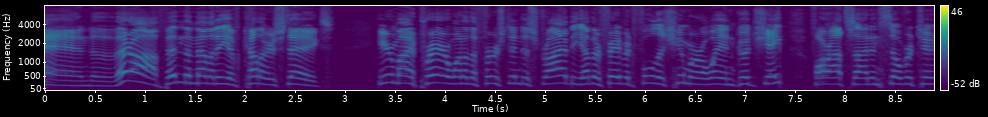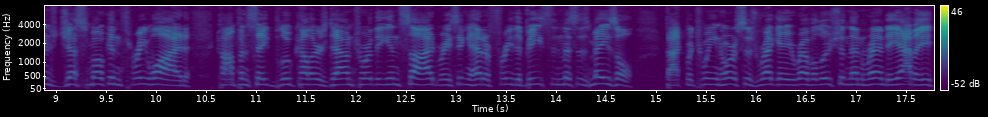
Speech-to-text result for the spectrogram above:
And they're off in the Melody of Color Stakes. Hear My Prayer, one of the first in to stride. The other favorite, Foolish Humor, away in good shape. Far outside in Silver Tunes, just smoking three wide. Compensate Blue Colors down toward the inside, racing ahead of Free the Beast and Mrs. Maisel. Back between horses, Reggae Revolution, then Randy Abbey.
